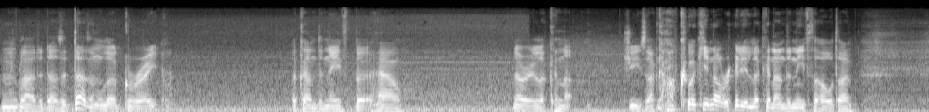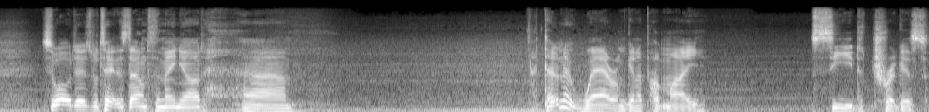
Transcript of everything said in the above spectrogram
I'm glad it does. It doesn't look great. Look underneath, but how? Not really looking up. Jeez, I can't quick. You're not really looking underneath the whole time. So what we'll do is we'll take this down to the main yard. Um, I don't know where I'm going to put my seed triggers.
